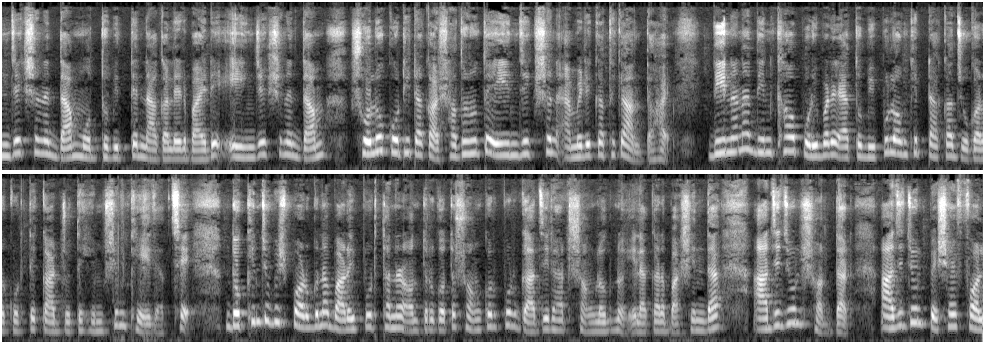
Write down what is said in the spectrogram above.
ইনজেকশনের দাম মধ্যবিত্তের নাগালের বাইরে। এই ইনজেকশনের দাম ষোলো কোটি টাকা। সাধারণত এই ইনজেকশন আমেরিকা থেকে আনতে হয়। দিন আনা দিন খাওয়া পরিবারের এত বিপুল অঙ্কের টাকা জোগাড় করতে কার্যত হিমশিম খেয়ে যাচ্ছে। দক্ষিণ চব্বিশ পরগনা বারুইপুর থানার অন্তর্গত শঙ্করপুর গাজীরহাট সংলগ্ন এলাকার বাসিন্দা আজিজুল সর্দার। আজিজুল পেশায় ফল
